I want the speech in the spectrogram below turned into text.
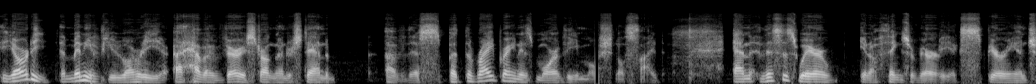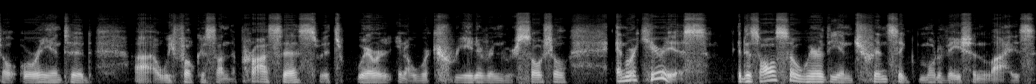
you already, many of you already have a very strong understanding of this, but the right brain is more of the emotional side. And this is where you know, things are very experiential oriented. Uh, we focus on the process. It's where, you know, we're creative and we're social and we're curious. It is also where the intrinsic motivation lies.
